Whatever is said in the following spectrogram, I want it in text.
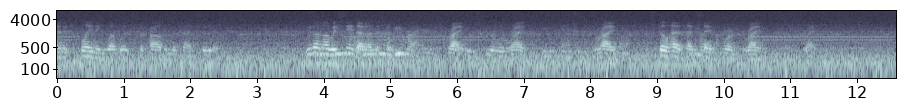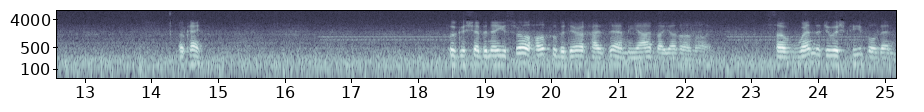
and explaining what was the problem with that student. We don't always see that on the Right. it was still Right. giving answers to Right. Still has that same form. Right. Okay. So when the Jewish people then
